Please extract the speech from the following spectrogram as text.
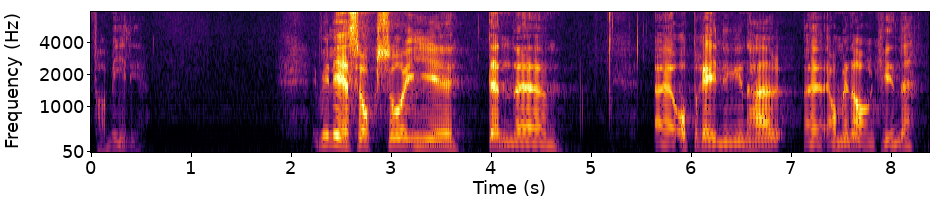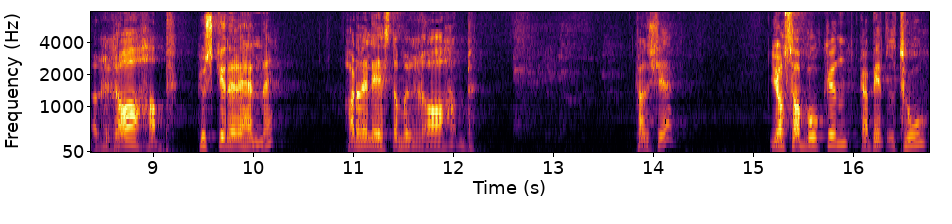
familie. Vi leser også i eh, denne eh, oppregningen her eh, om en annen kvinne, Rahab. Husker dere henne? Har dere lest om Rahab? Kanskje? Jossaboken, kapittel 2.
